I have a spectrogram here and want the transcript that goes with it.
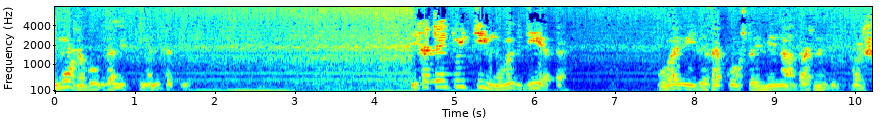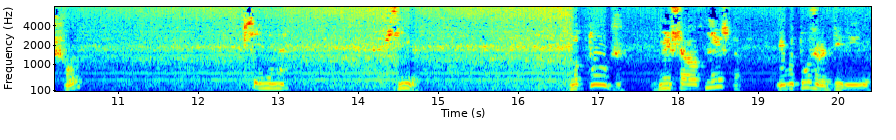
Можно было бы заметить, но не хотите. И хотя интуитивно вы где-то уловили закон, что имена должны быть большой, Все имена. все, но тут же вмешалось нечто, и вы тут же разделили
